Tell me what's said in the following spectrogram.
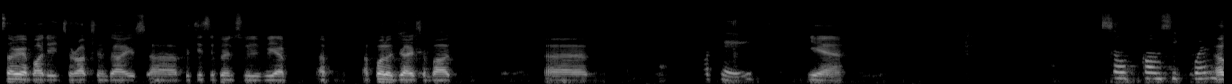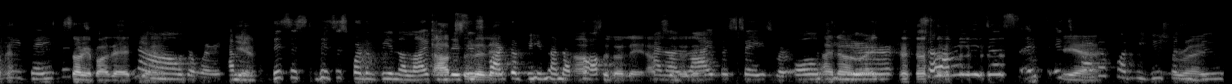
Sorry about the interruption, guys. Uh, participants, we, we have ap- apologize about, um, Okay, yeah, so consequently, David. sorry about that. Yeah, No, don't worry. I Yeah. mean, this is, this is part of being alive and this is part of being on a pub absolutely, and a live space. We're all I know, here. right? So I mean, it just, it's, it's Yeah. part of what we usually Right. do.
